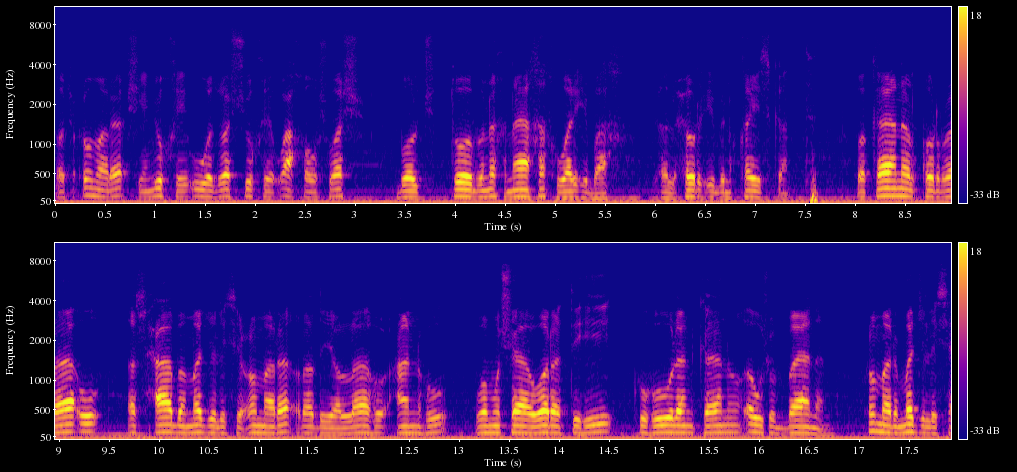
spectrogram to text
وش عمر شين يخي اوز وش يخي وأخوش وش بولج توبنخ ناخخ ورئباخ. الحر ابن قيس كانت. وكان القراء أصحاب مجلس عمر رضي الله عنه ومشاورته كهولا كانوا أو شبانا. عمر مجلس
